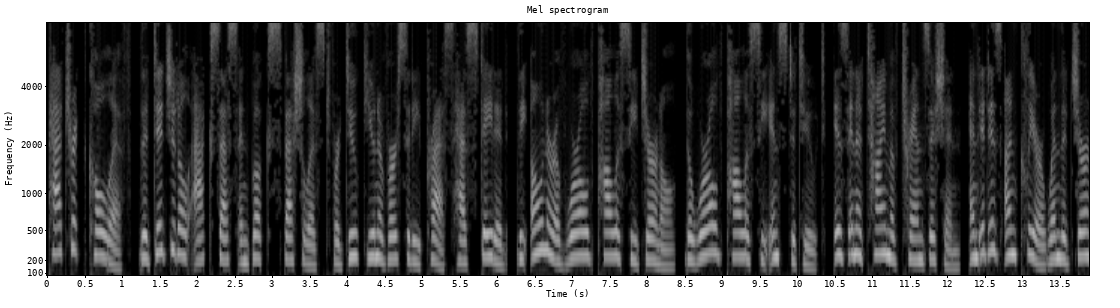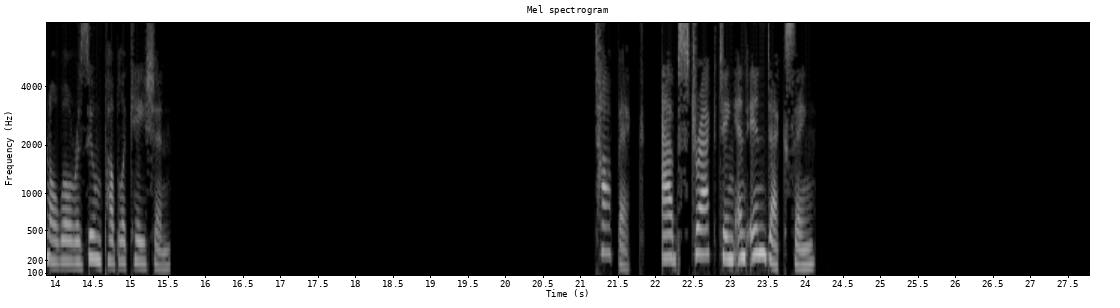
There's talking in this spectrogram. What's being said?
Patrick Coliff, the digital access and books specialist for Duke University Press has stated, the owner of World Policy Journal, the World Policy Institute, is in a time of transition, and it is unclear when the journal will resume publication. Topic: Abstracting and indexing.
